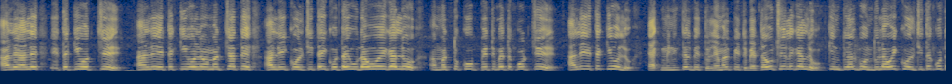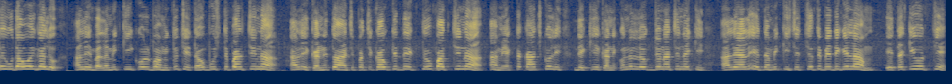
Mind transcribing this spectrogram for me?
আলে আলে, এটা কি হচ্ছে? আলে এটা কি হলো আমার সাথে? আলে, এই কলসিটাই কোথায় উধাও হয়ে গেল? আমার তো খুব পেটে ব্যথা করছে। আলে, এটা কি হলো? এক মিনিটের ভেতরে আমার পেটে ব্যথাও চলে গেল। কিন্তু আর বন্ধুরা ওই কলসিটা কোথায় উধাও হয়ে গেল? আর এবার আমি কি করব আমি তো সেটাও বুঝতে পারছি না। আর এখানে তো আশেপাশে কাউকে দেখতেও পাচ্ছি না। আমি একটা কাজ করি, দেখি এখানে কোনো লোকজন আছে নাকি। আলে আলে, এটা আমি কিসের সাথে বেঁধে গেলাম? এটা কি হচ্ছে?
